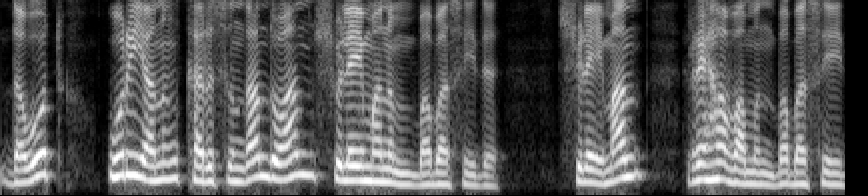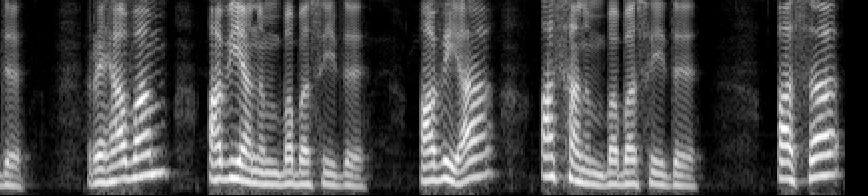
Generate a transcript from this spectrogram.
Davut, Uriya'nın karısından doğan Süleyman'ın babasıydı. Süleyman, Rehavam'ın babasıydı. Rehavam, Aviya'nın babasıydı. Aviya, Asa'nın babasıydı. Asa,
